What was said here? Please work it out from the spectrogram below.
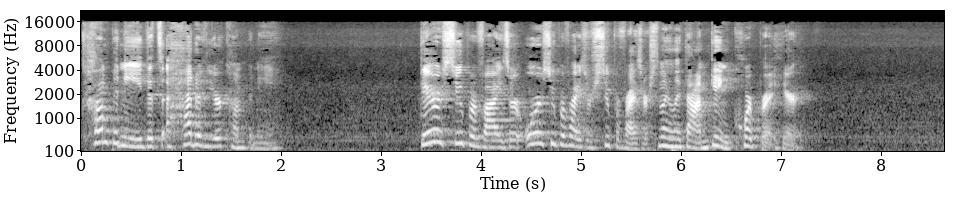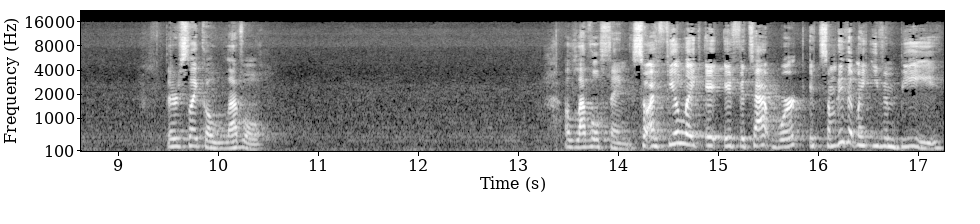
company that's ahead of your company they're a supervisor or a supervisor supervisor, something like that. I'm getting corporate here. There's like a level. A level thing. So I feel like if it's at work, it's somebody that might even be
